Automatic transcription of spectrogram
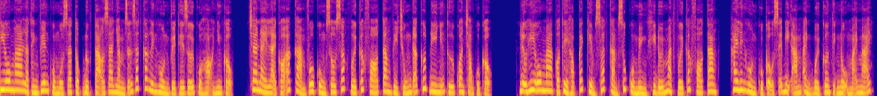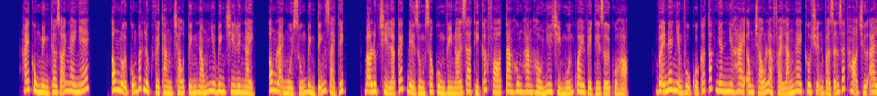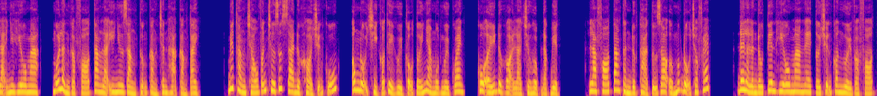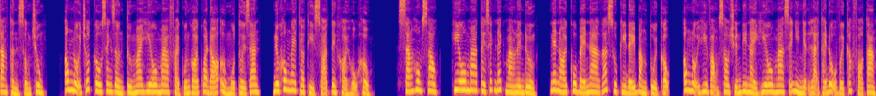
Hyoma là thành viên của một gia tộc được tạo ra nhằm dẫn dắt các linh hồn về thế giới của họ nhưng cậu, trai này lại có ác cảm vô cùng sâu sắc với các phó tăng vì chúng đã cướp đi những thứ quan trọng của cậu. Liệu Hyoma có thể học cách kiểm soát cảm xúc của mình khi đối mặt với các phó tăng hay linh hồn của cậu sẽ bị ám ảnh bởi cơn thịnh nộ mãi mãi? Hãy cùng mình theo dõi ngay nhé. Ông nội cũng bất lực về thằng cháu tính nóng như binh chi linh này, ông lại ngồi xuống bình tĩnh giải thích. Bạo lực chỉ là cách để dùng sau cùng vì nói ra thì các phó tang hung hăng hầu như chỉ muốn quay về thế giới của họ. Vậy nên nhiệm vụ của các tác nhân như hai ông cháu là phải lắng nghe câu chuyện và dẫn dắt họ chứ ai lại như Hioma mỗi lần gặp phó tang là y như rằng thượng cẳng chân hạ cẳng tay. Biết thằng cháu vẫn chưa dứt ra được khỏi chuyện cũ, ông nội chỉ có thể gửi cậu tới nhà một người quen, cô ấy được gọi là trường hợp đặc biệt. Là phó tang thần được thả tự do ở mức độ cho phép. Đây là lần đầu tiên Hioma nghe tới chuyện con người và phó tang thần sống chung. Ông nội chốt câu xanh dần từ Mai hioma phải cuốn gói qua đó ở một thời gian, nếu không nghe theo thì xóa tên khỏi hộ khẩu. Sáng hôm sau, hioma tay sách nách mang lên đường, nghe nói cô bé Nagatsuki đấy bằng tuổi cậu, ông nội hy vọng sau chuyến đi này hioma sẽ nhìn nhận lại thái độ với các phó tang.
